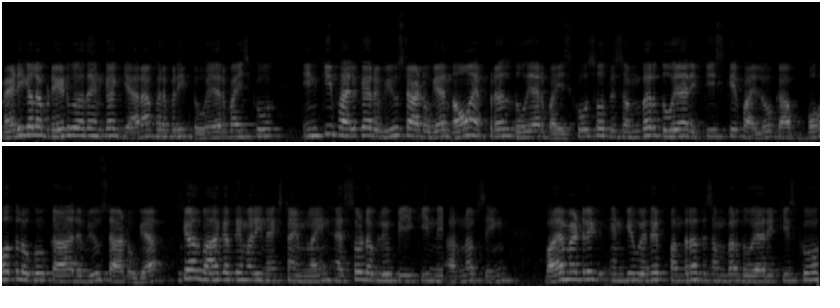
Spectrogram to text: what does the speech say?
मेडिकल अपडेट हुआ था इनका 11 फरवरी 2022 को। इनकी फ़ाइल का रिव्यू स्टार्ट हो गया 9 अप्रैल 2022 को। सो दिसंबर 2021 के फाइलों का बहुत लोगों का रिव्यू स्टार्ट हो गया। उसके बाद बात करते हैं हमारी नेक्स्ट टाइमलाइन एसओडब्ल्यूपी की अर्नब सिंह। बायोमेट्रिक इनके हुए थे 15 दिसंबर 2021 को।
